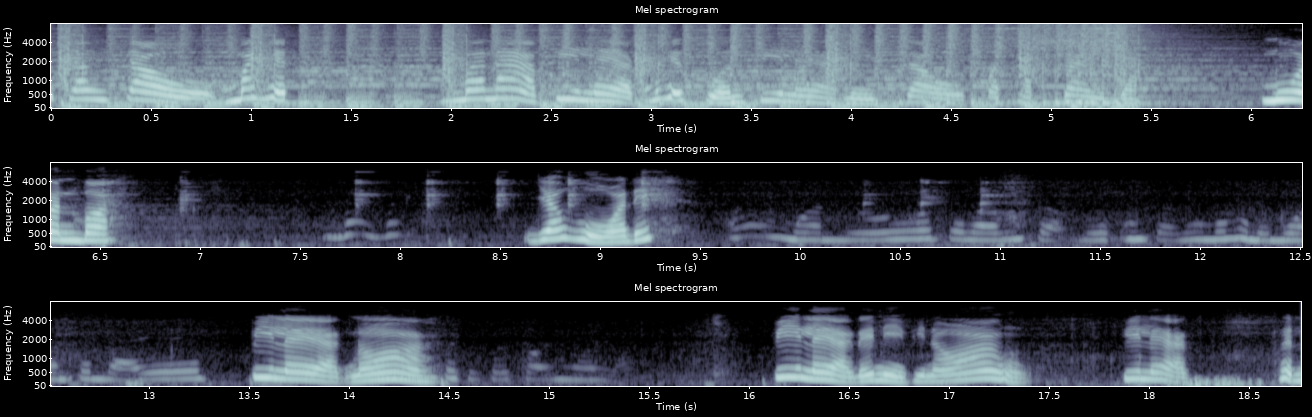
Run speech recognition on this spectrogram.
คือจังเจ้ามาเฮ็ดมาหน้าปีแรกมาเฮ็ดสวนปีแรกนี่เจ้าประทับใจบ่ม่วนบ่ย่าหัวดิมวนอยู่แต่ว่ามันก็บ่มันก็ยังบ่ทันได้มวนปานใดปีแรกเนาะมันก็สิค่อยๆมวนล่ะปีแรกได้นี่พี่น้อง ปีแรกเพิ่น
